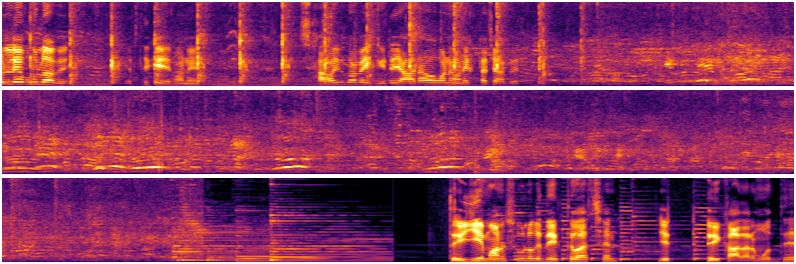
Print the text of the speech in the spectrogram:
বললে ভুল হবে। এর থেকে মানে স্বাভাবিকভাবে হেঁটে যাওয়াটাও মানে অনেকটা চাপের। তো এই যে মানুষগুলোকে দেখতে পাচ্ছেন যে এই কাদার মধ্যে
